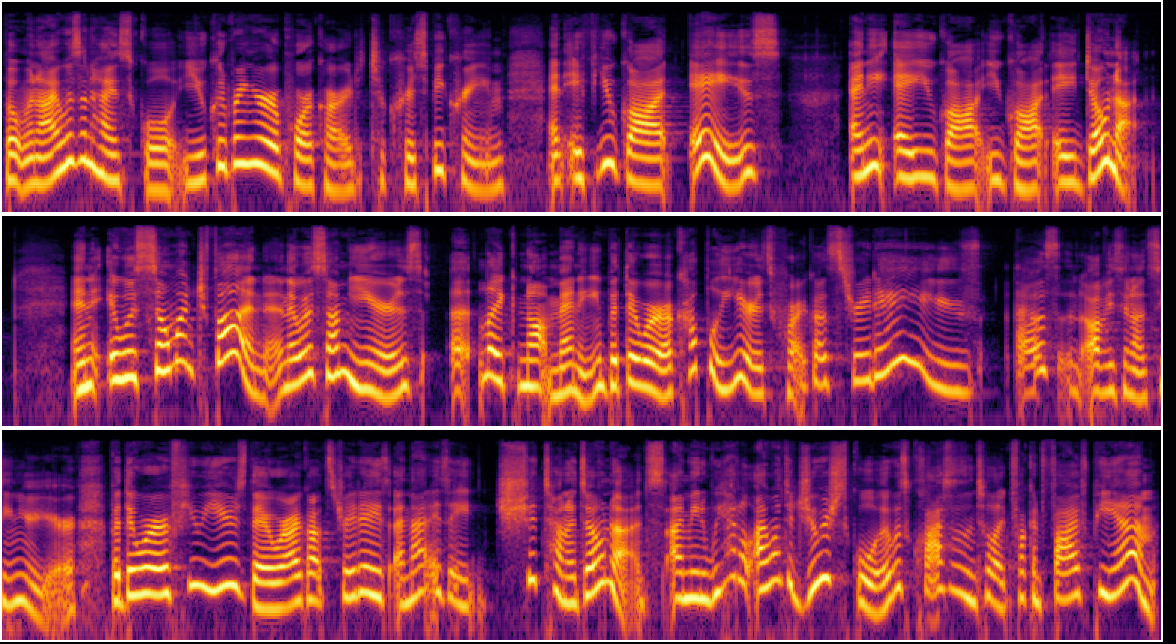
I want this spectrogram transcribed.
But when I was in high school, you could bring your report card to Krispy Kreme, and if you got A's, any A you got, you got a donut. And it was so much fun. And there was some years, uh, like not many, but there were a couple years where I got straight A's. That was obviously not senior year, but there were a few years there where I got straight A's, and that is a shit ton of donuts. I mean, we had I went to Jewish school. It was classes until like fucking 5 p.m.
